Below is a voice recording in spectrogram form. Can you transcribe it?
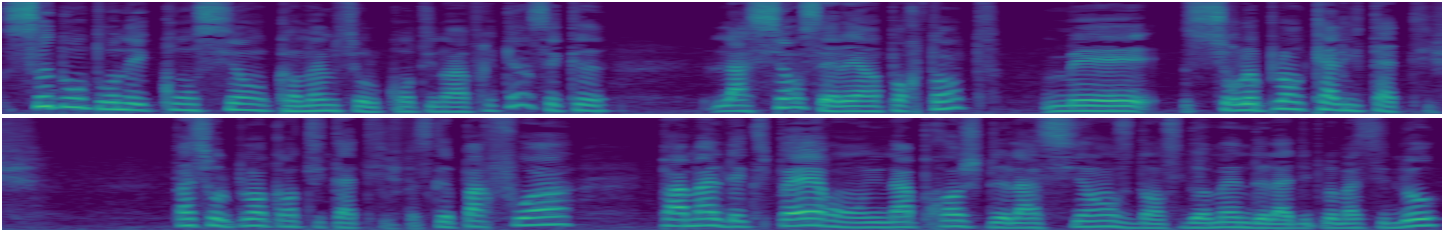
ce dont on est conscient quand même sur le continent africain, c'est que la science, elle est importante, mais sur le plan qualitatif, pas sur le plan quantitatif, parce que parfois, pas mal d'experts ont une approche de la science dans ce domaine de la diplomatie de l'eau,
